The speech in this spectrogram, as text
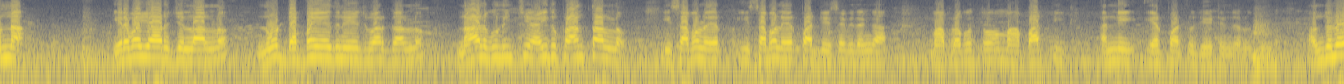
ఉన్న ఇరవై ఆరు జిల్లాల్లో నూట డెబ్బై ఐదు నియోజకవర్గాల్లో నాలుగు నుంచి ఐదు ప్రాంతాల్లో ఈ సభలు ఈ సభలు ఏర్పాటు చేసే విధంగా మా ప్రభుత్వం మా పార్టీ అన్ని ఏర్పాట్లు చేయటం జరుగుతుంది. అందులో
